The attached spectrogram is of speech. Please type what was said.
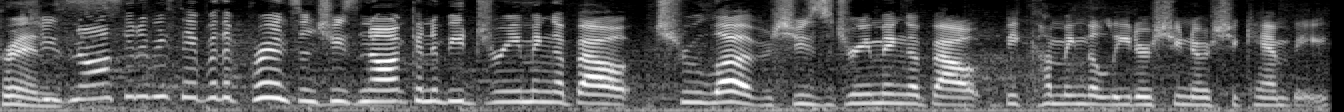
Prince. She's not going to be saved by the prince, and she's not going to be dreaming about true love. She's dreaming about becoming the leader she knows she can be.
